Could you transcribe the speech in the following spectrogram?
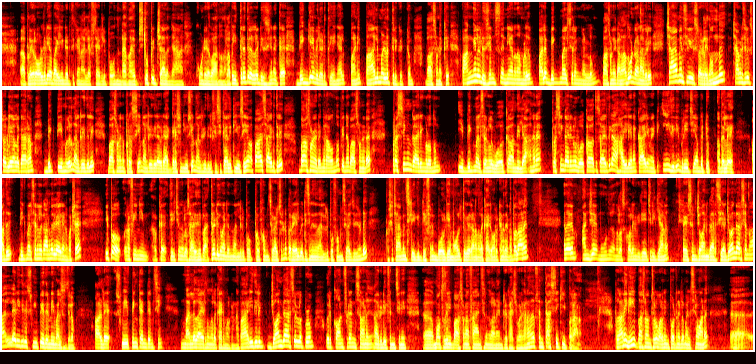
പ്ലെയർ ഓൾറെഡി ആ ബൈലിന്റെ അടുത്തേക്കാണ് ലെഫ്റ്റ് സൈഡിൽ പോകുന്നുണ്ടായിരുന്നത്. സ്റ്റുപ്പിഡ് ചാലഞ്ചാണ് കൂണ്ടിയുടെ ഭാഗം തോന്നുന്നത് അപ്പോൾ ഇത്തരത്തിലുള്ള ഡിസിഷനൊക്കെ ബിഗ് ഗെയിമിൽ എടുത്തു കഴിഞ്ഞാൽ പണി പാലുമള്ളത്തിൽ കിട്ടും ബാസോണക്ക് അപ്പോൾ അങ്ങനെയുള്ള ഡിസിഷൻസ് തന്നെയാണ് നമ്മൾ പല ബിഗ് മത്സരങ്ങളിലും ബാസോണയിൽ കാണുന്നത്. അതുകൊണ്ടാണ് അവർ ചാമ്പ്യൻസ് ലീഗ് സ്ട്രഗിൾ ചെയ്യുന്നത്. ഒന്ന് ചാമ്പ്യൻസ് ലീഗ് സ്ട്രഗിൾ ചെയ്യാനുള്ള കാരണം ബിഗ് ടീമുകൾ നല്ല രീതിയിൽ ബാസോണിനെ പ്രസ് ചെയ്യും നല്ല രീതിയിൽ അവർ അഗ്രഷൻ യൂസ് ചെയ്യും നല്ല രീതിയിൽ ഫിസിക്കാലിറ്റി യൂസ് ചെയ്യും. അപ്പോൾ ആ സാഹചര്യത്തിൽ ബാസോണ ഇടങ്ങറാവുന്നു. പിന്നെ ബാസോണയുടെ പ്രസ്സിങ്ങും കാര്യങ്ങളൊന്നും ഈ ബിഗ് മത്സരങ്ങൾ വർക്ക് ആവുന്നില്ല. അങ്ങനെ പ്രസ്സിങ് കാര്യങ്ങൾ വർക്ക് ആകാത്ത സാഹചര്യത്തിൽ ആ ഹൈലൈനെ കാര്യമായിട്ട് ഈസിലി ബ്രീച്ച് ചെയ്യാൻ പറ്റും. അതല്ലേ? അത് ബിഗ് മത്സരങ്ങൾ കാണുന്ന ഒരു കാര്യമാണ്. പക്ഷേ ഇപ്പോൾ റഫീനിയും ഒക്കെ തിരിച്ചു എന്നുള്ള സാധ്യത ഇപ്പോൾ അത്ലറ്റിക് മാറ്റിൽ നല്ലൊരു പെർഫോമൻസ് കാഴ്ചയുണ്ട്. ഇപ്പോൾ റയൽ ബെറ്റിസിന് നല്ലൊരു പെർഫോമൻസ് കാഴ്ചയുണ്ട്. പക്ഷേ Champions League different ball game all together ആണെന്നുള്ള കാര്യം ഓർക്കേണ്ടതുണ്ട് അപ്പോൾ അതാണ് എന്തായാലും അഞ്ച് മൂന്ന് എന്നുള്ള സ്കോളിൽ വിജയിച്ചിരിക്കുകയാണ്. Person Joan Garcia. Joan Garcia നല്ല രീതിയിൽ സ്വീപ്പ് ചെയ്തിട്ടുണ്ട് ഈ മത്സരത്തിലും. ആളുടെ സ്വീപ്പിംഗ് ടെൻഡൻസി നല്ലതായിരുന്നു എന്നുള്ള കാര്യം ഓർക്കുന്നത് അപ്പോൾ ആ രീതിയിൽ ജോൺ ഗാർസി ഉള്ളപ്പോഴും ഒരു കോൺഫിഡൻസ് ആണ് ആ ഒരു ഡിഫൻസിന് മൊത്തത്തിൽ ബാഴ്സലോണ ഫാൻസിന് എന്നുള്ളതാണ് എന്റെ ഒരു കാഴ്ചപ്പാട്. കാരണം അത് ഫെന്റാസ്റ്റിക് കീപ്പറാണ് അപ്പോൾ അതാണ് ഇനി മത്സരം വളരെ ഇമ്പോർട്ടന്റ് ആയിട്ടുള്ള മത്സരമാണ്.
